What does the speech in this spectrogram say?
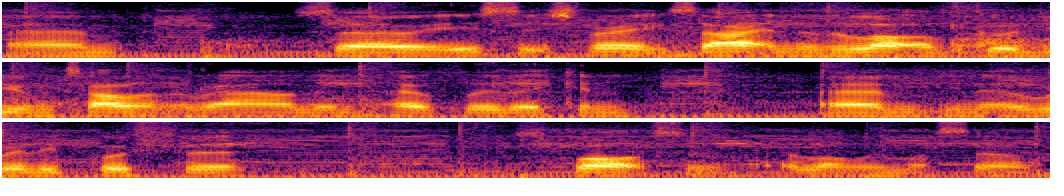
Um, so it's, it's very exciting. There's a lot of good young talent around, and hopefully they can, um, you know, really push for spots along with myself.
